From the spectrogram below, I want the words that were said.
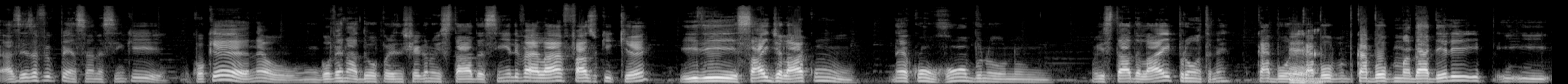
Às vezes eu fico pensando assim que qualquer, né, um governador, por exemplo, chega num estado assim, ele vai lá, faz o que quer e sai de lá com, né, com um rombo no, no, no estado lá e pronto, né? Acabou, né? é. né? Acabou, acabou o mandato dele e, e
